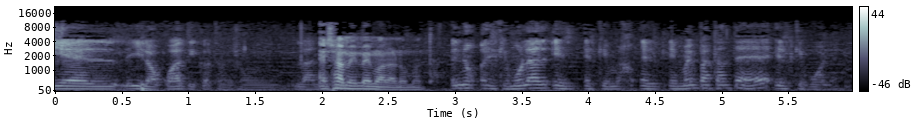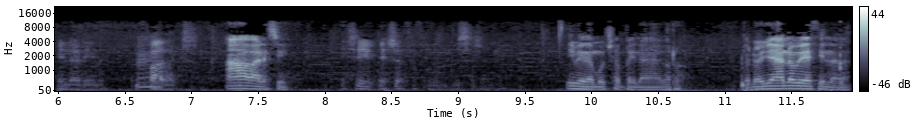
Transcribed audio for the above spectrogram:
Y el y los acuáticos también son. Eso a mí me mola un montón. Eh, No, el que mola, el, el que mejor- el, el más impactante es el que vuela en la arena. Mm. Palax. Ah, vale, sí. Ese, ese es fascinante, ese es el- Y me da mucha pena, bro. Pero ya no voy a decir nada.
